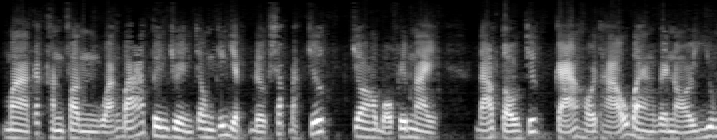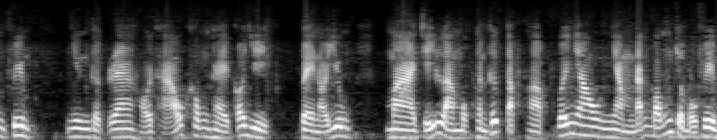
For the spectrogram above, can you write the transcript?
mà các thành phần quảng bá tuyên truyền trong chiến dịch được sắp đặt trước cho bộ phim này đã tổ chức cả hội thảo bàn về nội dung phim nhưng thực ra hội thảo không hề có gì về nội dung mà chỉ là một hình thức tập hợp với nhau nhằm đánh bóng cho bộ phim.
